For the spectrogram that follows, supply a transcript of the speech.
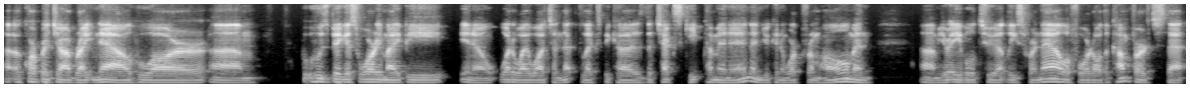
a corporate job right now, who are um, whose biggest worry might be, you know, what do I watch on Netflix because the checks keep coming in and you can work from home and um, you're able to, at least for now, afford all the comforts that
